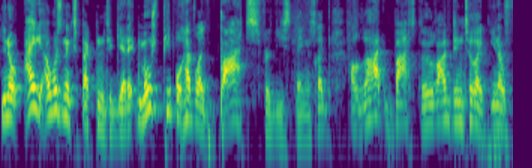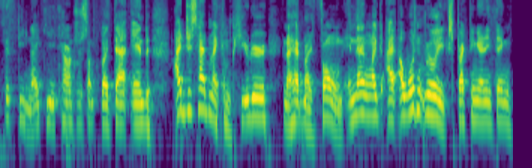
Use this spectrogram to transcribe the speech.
you know, I I wasn't expecting to get it. Most people have like bots for these things, like a lot of bots. They're logged into like you know fifty Nike accounts or something like that, and I just had my computer and I had my phone, and then like I, I wasn't really expecting anything.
